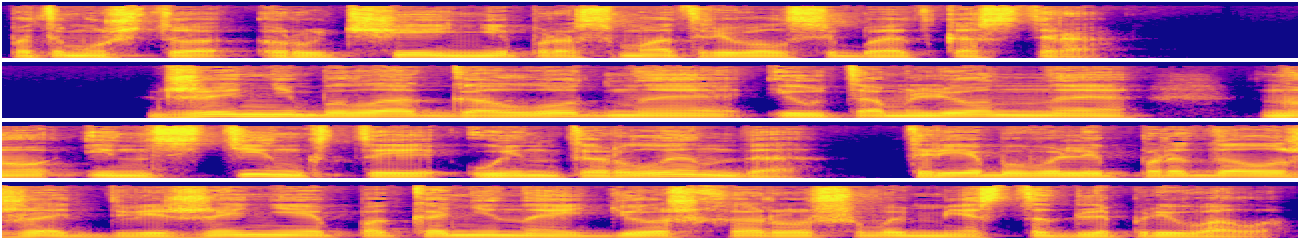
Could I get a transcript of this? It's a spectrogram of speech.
потому что ручей не просматривался бы от костра. Дженни была голодная и утомленная, но инстинкты Уинтерленда требовали продолжать движение, пока не найдешь хорошего места для привала.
